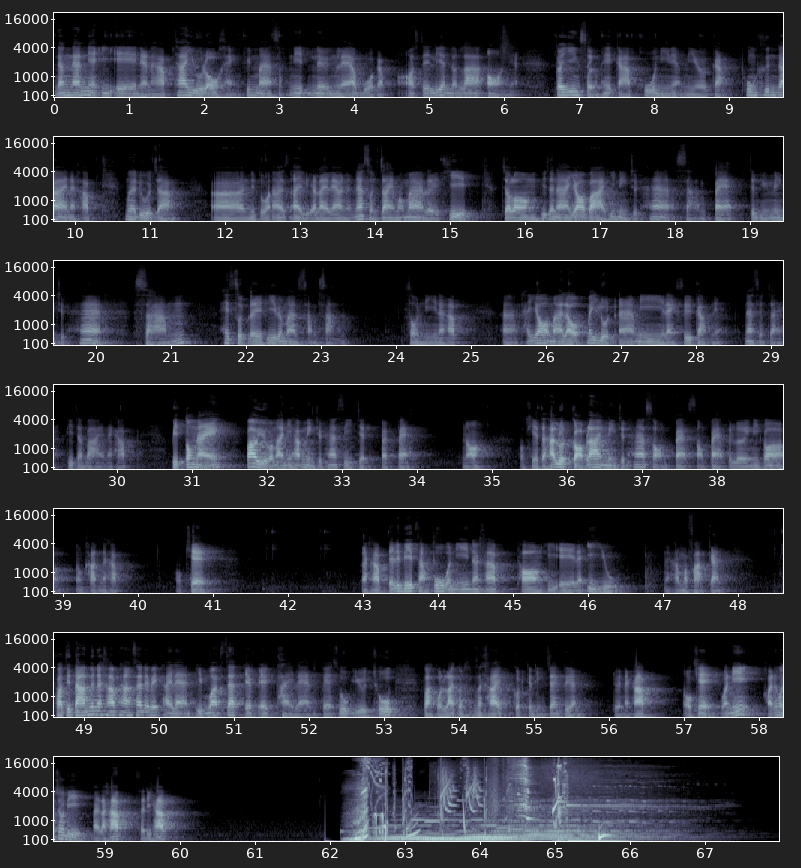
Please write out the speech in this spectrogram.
ดังนั้นเนี่ย EA เนี่ยนะครับถ้ายูโรแข็งขึ้นมาสักนิดหนึ่งแล้วบวกกับออสเตรเลียนดอลลาร์อ่อนเนี่ยก็ยิ่งเสริมให้กราฟคู่นี้เนี่ยมีโอกาสพุ่งขึ้นได้นะครับ เมื่อดูจากในตัว RSI หรืออะไรแล้วเนี่ยน่าสนใจมากๆเลยที่จะลองพิจารณาย่อบายที่ 1.538 จนถึง 1.53 ให้สุดเลยที่ประมาณ 33 โซนนี้นะครับ ถ้าย่อมาแล้วไม่หลุดนะมีแรงซื้อกลับเนี่ยน่าสนใจที่จะบายนะครับ ปิดตรงไหนเป้าอยู่ประมาณนี้ครับ 1.54788 เนาะโอเค แต่ถ้าหลุดกรอบล่าง 1.52828 ไปเลยนี่ก็ต้องคัดนะครับ โอเค นะครับเ a ลิบีฟสามคู่วันนี้นะครับ ทอง EA และ EU นะครับ มาฝากกัน ฝากติดตามด้วยนะครับ ทาง ZFX Thailand พิมพ์ว่า ZFX Thailand Facebook YouTube ฝากกดไลค์กด Subscribe กดกระดิ่งแจ้งเตือนด้วยนะครับ โอเค วันนี้ขอให้ทุกคนโชคดีไปแล้วครับ สวัสดีครับ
